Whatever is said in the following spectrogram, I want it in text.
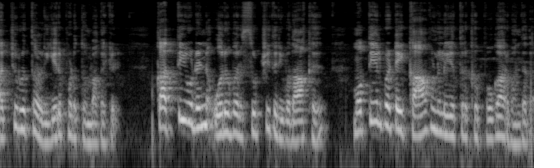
அச்சுறுத்தல் ஏற்படுத்தும் வகையில் கத்தியுடன் ஒருவர் சுற்றித் திரிவதாக முத்தியல்பேட்டை காவல் நிலையத்திற்கு புகார் வந்தது.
